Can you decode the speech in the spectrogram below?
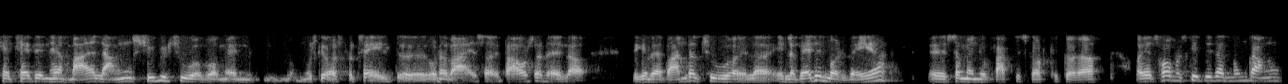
kan tage den her meget lange cykeltur, hvor man måske også får talt øh, undervejs og i pauserne, eller det kan være vandreture, eller, eller hvad det måtte være, øh, som man jo faktisk godt kan gøre. Og jeg tror måske, det der nogle gange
